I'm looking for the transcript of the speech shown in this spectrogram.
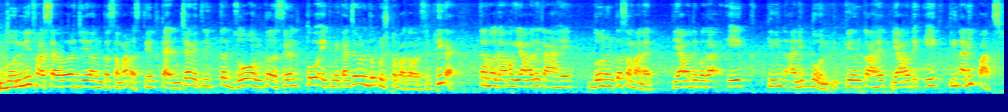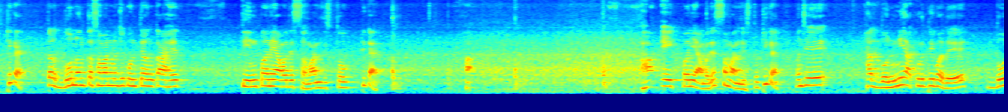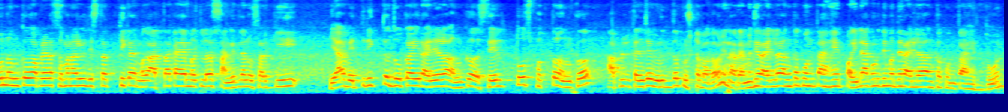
दोन्ही फास्यावर जे अंक समान असतील त्यांच्या व्यतिरिक्त जो अंक असेल तो एकमेकांच्या विरुद्ध पृष्ठभागावर असेल. ठीक आहे? तर बघा मग यामध्ये काय आहे? दोन अंक समान आहेत. यामध्ये बघा एक तीन आणि दोन इतके अंक आहेत. यामध्ये एक तीन आणि पाच. ठीक आहे? तर दोन अंक समान म्हणजे कोणते अंक आहेत? तीन पण यामध्ये समान दिसतो. ठीक आहे? हा. हा एक पण यामध्ये समान दिसतो. ठीक आहे? म्हणजे ह्या दोन्ही आकृतीमध्ये दोन अंक आपल्याला समान आलेले दिसतात. ठीक आहे मग आता काय म्हटलं? सांगितल्यानुसार की या व्यतिरिक्त जो काही राहिलेला अंक असेल तोच फक्त अंक आपल्या त्यांच्या विरुद्ध पृष्ठभागावर येणार आहे. म्हणजे राहिलेला अंक कोणता आहे? पहिल्या आकृतीमध्ये राहिलेला अंक कोणता आहे? दोन.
